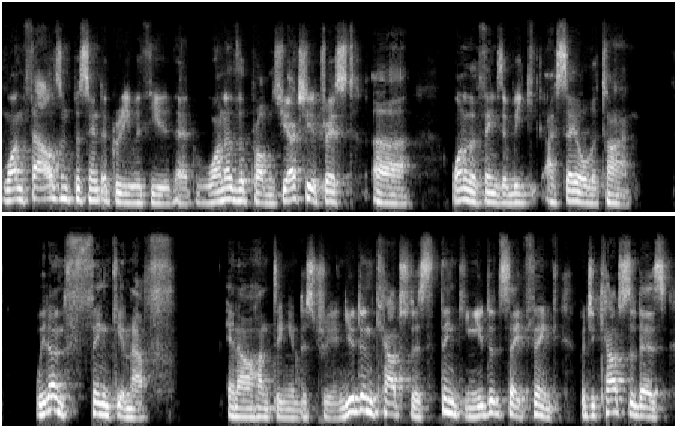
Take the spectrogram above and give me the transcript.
1000% agree with you that one of the problems, you actually addressed uh, one of the things that we I say all the time. We don't think enough in our hunting industry. And you didn't couch it as thinking, you did say think, but you couched it as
